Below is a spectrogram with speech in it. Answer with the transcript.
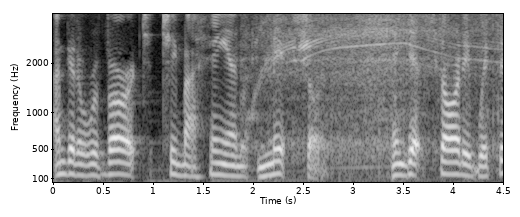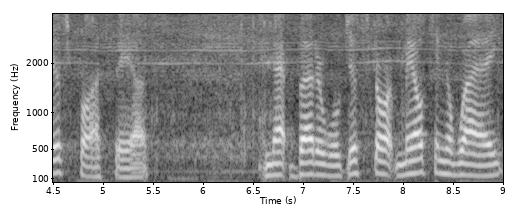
I'm going to revert to my hand mixer and get started with this process. And that butter will just start melting away.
